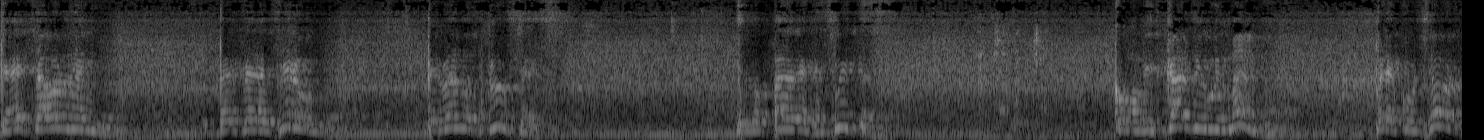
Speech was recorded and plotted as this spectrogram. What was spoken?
que a esta orden pertenecieron peruanos de los padres jesuitas, como Vizcardo y Guzmán, precursor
